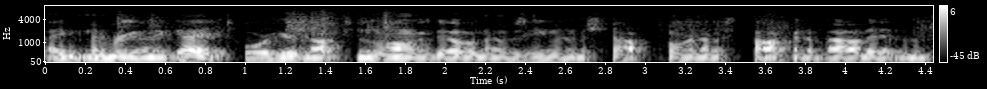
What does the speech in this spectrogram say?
I remember giving a guy a tour here not too long ago, and I was giving him a shop tour, and I was talking about it, and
